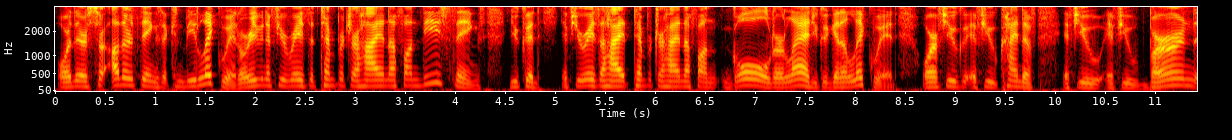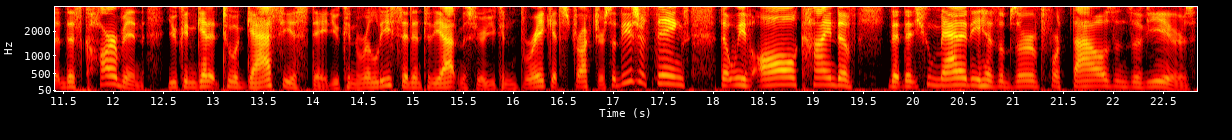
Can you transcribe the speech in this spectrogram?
Or there's other things that can be liquid, or even if you raise the temperature high enough on these things, you could, if you raise the high temperature high enough on gold or lead, you could get a liquid. Or if you if you kind of if you if you burn this carbon, you can get it to a gaseous state. You can release it into the atmosphere. You can break its structure. So these are things that we've all kind of, that, that humanity has observed for thousands of years.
